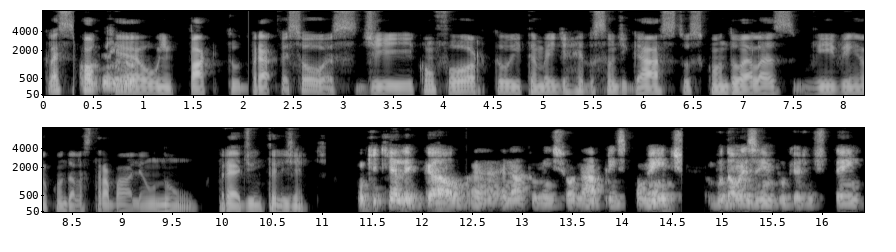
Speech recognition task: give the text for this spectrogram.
Classes, qual que é o impacto para pessoas de conforto e também de redução de gastos quando elas vivem ou quando elas trabalham num prédio inteligente? O que, que é legal, eh, Renato, mencionar principalmente, vou dar um exemplo que a gente tem,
